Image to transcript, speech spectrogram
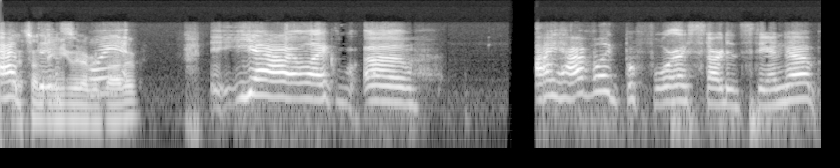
At That's something you would ever thought of? Yeah, like um, I have like before I started stand up,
